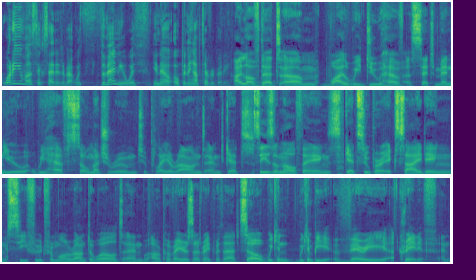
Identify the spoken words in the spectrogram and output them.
What are you most excited about with the menu, with, you know, opening up to everybody? I love that um, while we do have a set menu, we have so much room to play around and get seasonal things, get super exciting seafood from all around the world, and our purveyors are great with that. So we can we can be very uh, creative and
